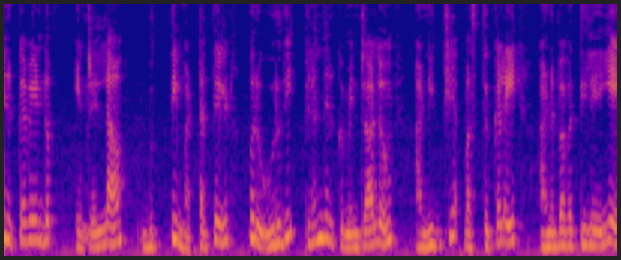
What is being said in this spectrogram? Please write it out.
இருக்க வேண்டும். என்றெல்லாம் புத்தி மட்டத்தில் ஒரு உறுதி பிறந்திருக்கும் என்றாலும் அனித்ய வஸ்துக்களை அனுபவத்திலேயே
